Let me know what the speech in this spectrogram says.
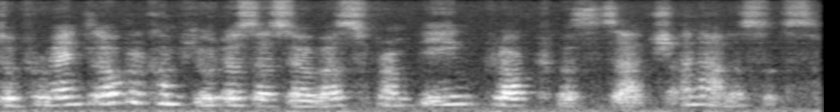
to prevent local computers or servers from being blocked with such analysis.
